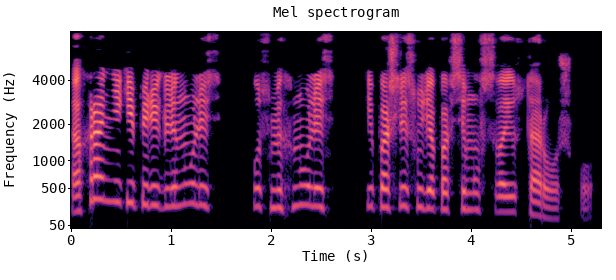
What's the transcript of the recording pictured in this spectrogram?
Охранники переглянулись, усмехнулись и пошли, судя по всему, в свою сторожку.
